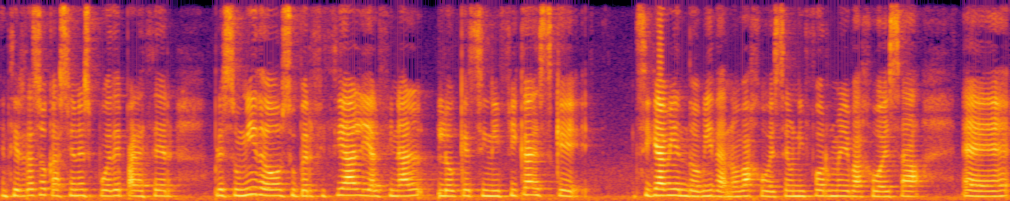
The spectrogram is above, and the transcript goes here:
en ciertas ocasiones puede parecer presumido o superficial y al final lo que significa es que sigue habiendo vida ¿no? bajo ese uniforme, bajo esa eh,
